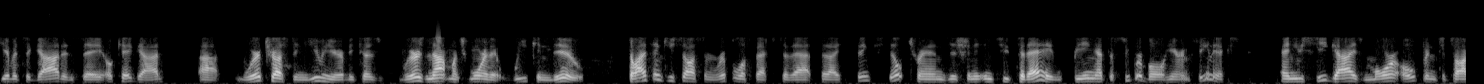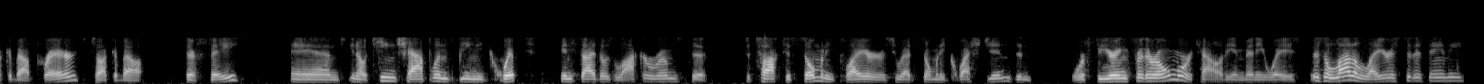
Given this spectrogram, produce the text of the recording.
give it to God and say, okay, God, uh, we're trusting you here because there's not much more that we can do. So I think you saw some ripple effects to that that I think still transition into today, being at the Super Bowl here in Phoenix, and you see guys more open to talk about prayer, to talk about their faith, and you know, team chaplains being equipped inside those locker rooms to to talk to so many players who had so many questions and were fearing for their own mortality in many ways. There's a lot of layers to this, Amy.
